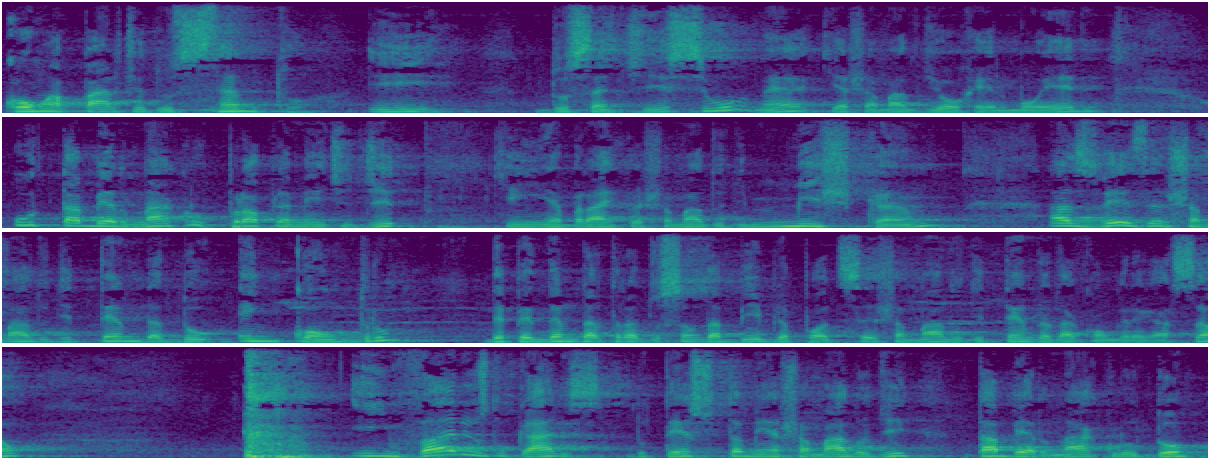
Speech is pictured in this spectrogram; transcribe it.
com a parte do santo e do Santíssimo, né, que é chamado de Ohel Moed, o tabernáculo propriamente dito, que em hebraico é chamado de Mishkan, às vezes é chamado de tenda do encontro, dependendo da tradução da Bíblia, pode ser chamado de tenda da congregação, e em vários lugares do texto também é chamado de tabernáculo do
